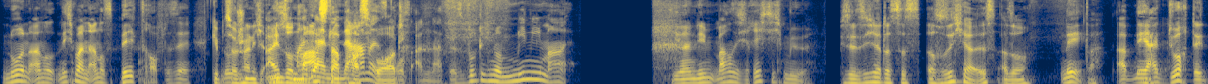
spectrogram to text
nur ein anderes, nicht mal ein anderes Bild drauf. Ja Gibt es wahrscheinlich ein so ein Masterpasswort. Ist anders. Das ist wirklich nur minimal. Die, die machen sich richtig Mühe. Bist du sicher, dass das auch sicher ist? Also Nee, ab, nee, halt durch den,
